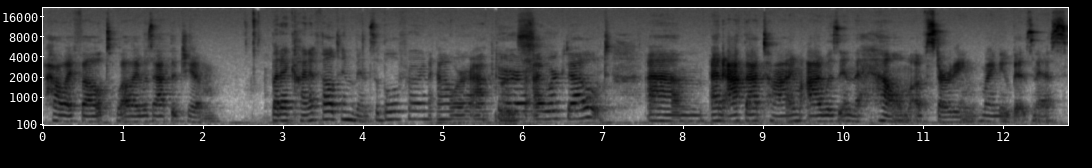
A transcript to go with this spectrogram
how I felt while I was at the gym, but I kind of felt invincible for an hour after Nice. I worked out. Um, and at that time, I was in the helm of starting my new business.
